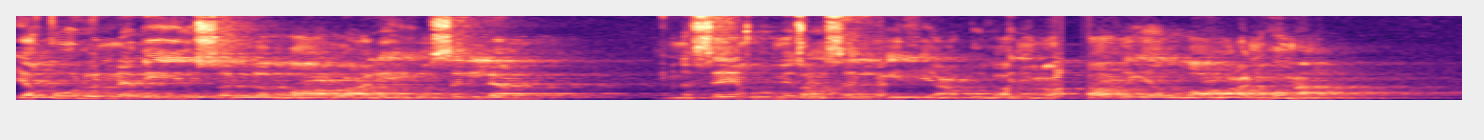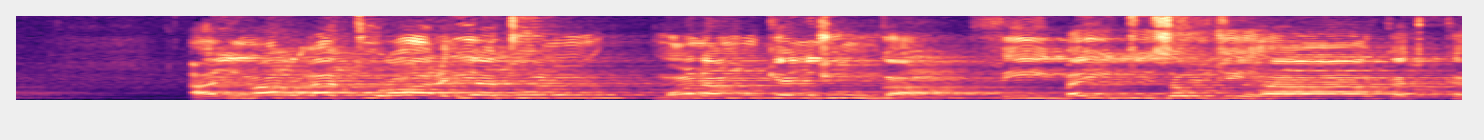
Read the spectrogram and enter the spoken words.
يقول النبي صلى الله عليه وسلم من سيدنا عبد الله بن عمر رضي الله عنهما almar'atu ra'iyatun, mwanamke ni chunga, fi baiti zawjiha, katika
